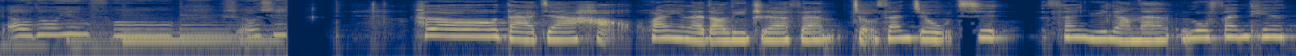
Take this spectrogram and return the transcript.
跳动音符，熟悉。Hello，大家好，欢迎来到荔枝 FM 九三九五七，三鱼两难撸翻天。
